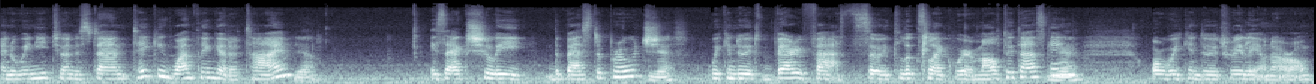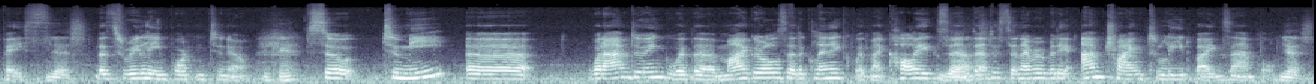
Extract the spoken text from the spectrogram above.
And we need to understand taking one thing at a time Yeah. Is actually the best approach. Yes. We can do it very fast, so it looks like we're multitasking, Yeah. or we can do it really on our own pace. Yes. That's really important to know. Okay. So, to me, uh, what I'm doing with uh, my girls at the clinic, with my colleagues Yes. and dentists and everybody, I'm trying to lead by example, Yes.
